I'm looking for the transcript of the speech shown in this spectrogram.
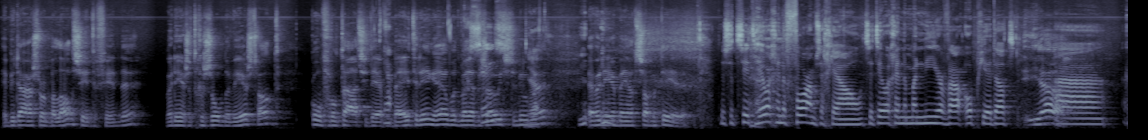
heb je daar een soort balans in te vinden. Wanneer is het gezonde weerstand? Confrontatie ter Ja. verbetering, hè, om het maar even zoiets te noemen. En wanneer ben je aan het saboteren? Dus het zit heel erg in de vorm, zeg je al. Het zit heel erg in de manier waarop je dat... Ja. eh,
